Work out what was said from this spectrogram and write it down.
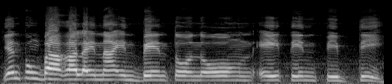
Yan pong bakal ay naimbento noong 1850.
